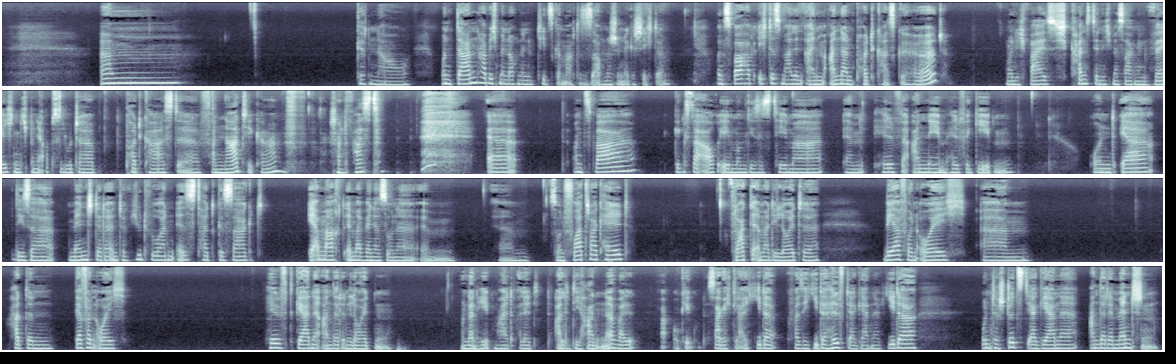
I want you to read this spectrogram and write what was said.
Ähm, genau. Und dann habe ich mir noch eine Notiz gemacht. Das ist auch eine schöne Geschichte. Und zwar habe ich das mal in einem anderen Podcast gehört. Und ich weiß, ich kann es dir nicht mehr sagen, in welchen. Ich bin ja absoluter Podcast-Fanatiker. Schon fast. äh, und zwar ging es da auch eben um dieses Thema ähm, Hilfe annehmen, Hilfe geben. Und er, dieser Mensch, der da interviewt worden ist, hat gesagt, er macht immer, wenn er so eine ähm, ähm, so einen Vortrag hält, fragt er immer die Leute, wer von euch ähm, hat denn, wer von euch hilft gerne anderen Leuten? Und dann heben halt alle, alle die Hand, ne, weil okay, gut, das sage ich gleich. Jeder, quasi jeder hilft ja gerne. Jeder unterstützt ja gerne andere Menschen.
